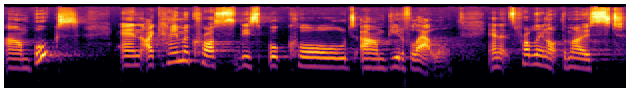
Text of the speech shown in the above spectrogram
um, books. And I came across this book called um, Beautiful Outlaw. And it's probably not the most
